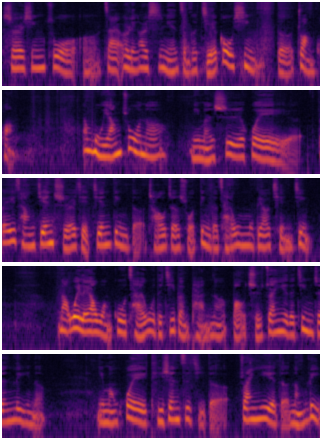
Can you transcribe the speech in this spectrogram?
十二星座，呃，在二零二四年整个结构性的状况。那母羊座呢？你们是会非常坚持而且坚定的朝着所定的财务目标前进。那为了要稳固财务的基本盘呢，保持专业的竞争力呢，你们会提升自己的专业的能力，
